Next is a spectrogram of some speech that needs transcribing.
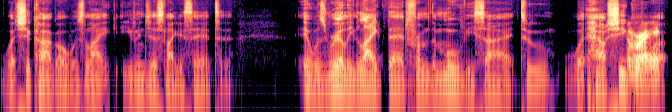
what Chicago was like. Even just like I said, to it was really like that from the movie side to what how she grew Right. up.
